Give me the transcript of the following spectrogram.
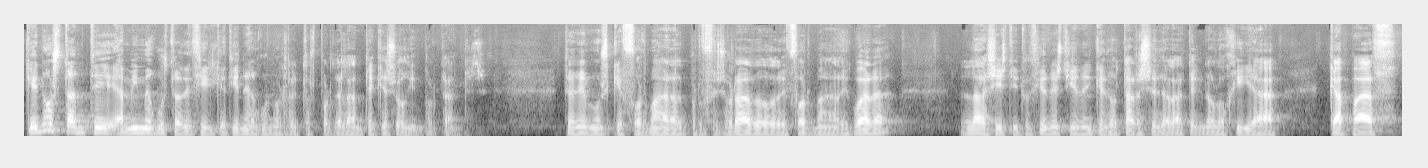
que no obstante, a mí me gusta decir que tiene algunos retos por delante que son importantes. Tenemos que formar al profesorado de forma adecuada, las instituciones tienen que dotarse de la tecnología capaz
